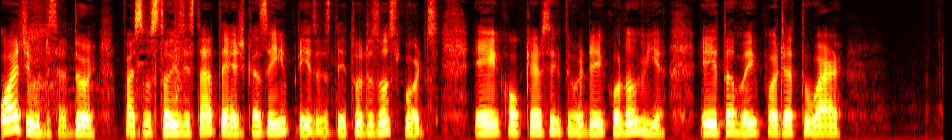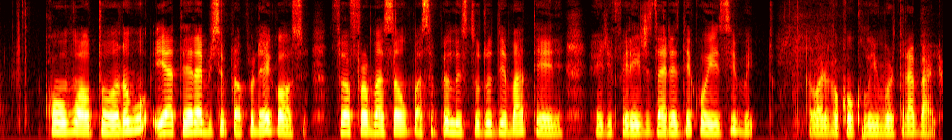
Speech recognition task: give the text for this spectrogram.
O administrador faz funções estratégicas em empresas de todos os portes em qualquer setor da economia. Ele também pode atuar como autônomo e até abrir seu próprio negócio. Sua formação passa pelo estudo de matéria em diferentes áreas de conhecimento. Agora eu vou concluir meu trabalho.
